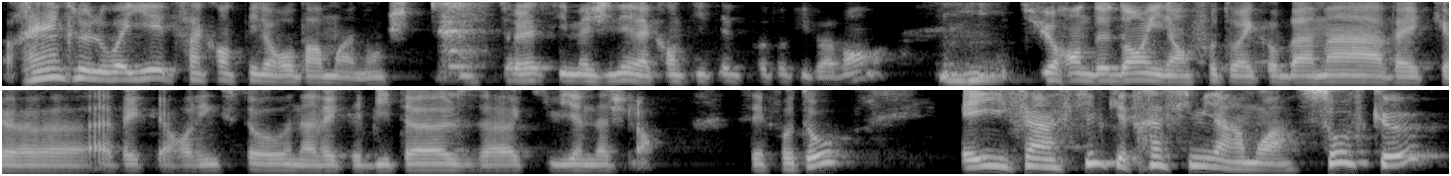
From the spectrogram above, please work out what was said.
rien que le loyer de 50 000 euros par mois. Donc je te laisse imaginer la quantité de photos qu'il doit vendre. Mm-hmm. Tu rentres dedans, il est en photo avec Obama, avec euh, avec les Rolling Stones, avec les Beatles euh, qui viennent d'acheter leur ses photos. Et il fait un style qui est très similaire à moi. Sauf que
